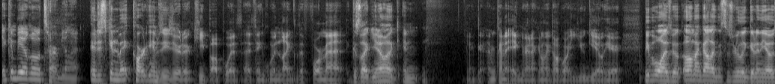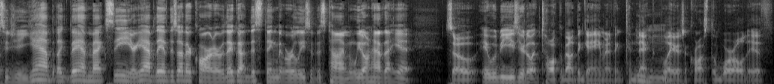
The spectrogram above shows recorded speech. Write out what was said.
it can be a little turbulent. It just can make card games easier to keep up with. I think when like the format because like you know like in I'm kind of ignorant. I can only talk about Yu-Gi-Oh here. People always be like, "Oh my god, like this was really good in the OCG." Yeah, but like they have Maxi, or yeah, but they have this other card, or they've got this thing that were released at this time, and we don't have that yet. So it would be easier to like talk about the game and I think connect mm-hmm. players across the world if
